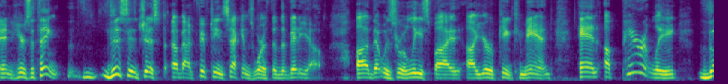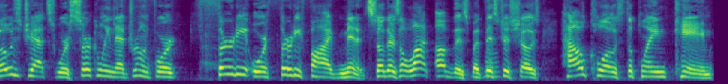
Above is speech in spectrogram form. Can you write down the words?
and here's the thing this is just about 15 seconds worth of the video uh, that was released by uh, European Command. And apparently, those jets were circling that drone for 30 or 35 minutes. So there's a lot of this, but this just shows how close the plane came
